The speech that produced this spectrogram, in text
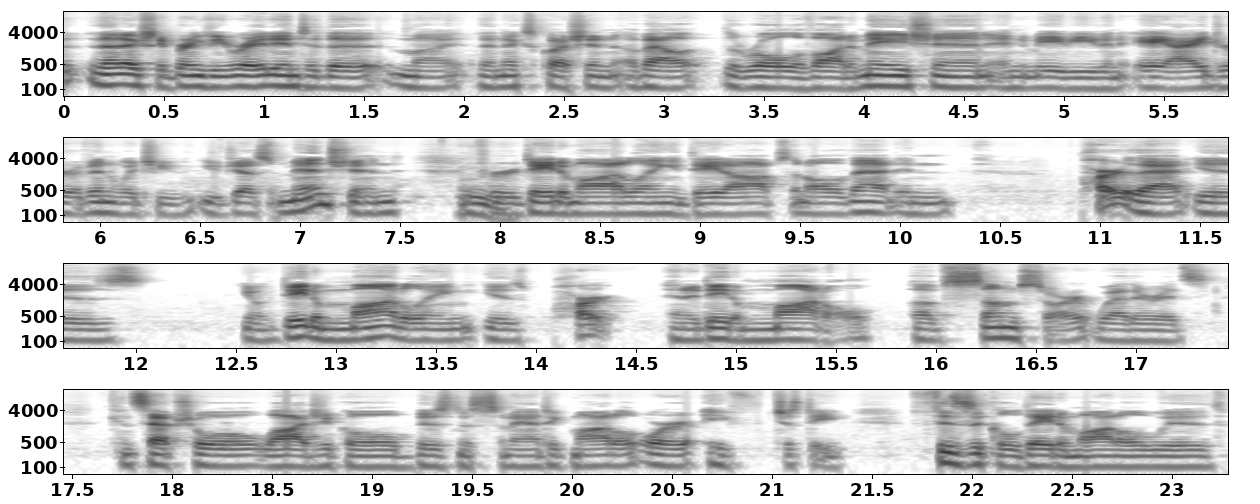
uh, that actually brings me right into the my the next question about the role of automation and maybe even AI driven, which you you just mentioned mm. for data modeling and data ops and all of that. And part of that is you know data modeling is part and a data model of some sort whether it's conceptual logical business semantic model or a just a physical data model with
